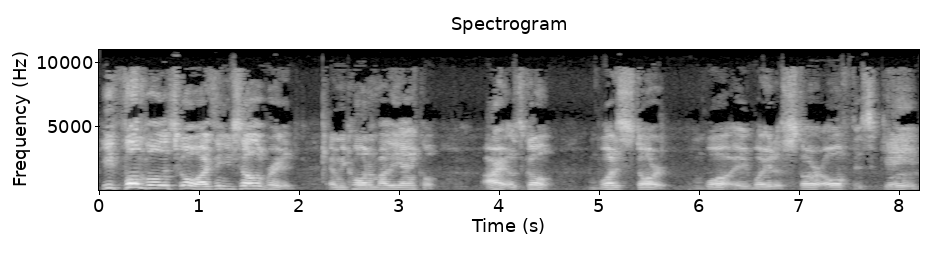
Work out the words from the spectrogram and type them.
He fumbled. Let's go. I think he celebrated, and we caught him by the ankle. All right, let's go. What a start. What a way to start off this game.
